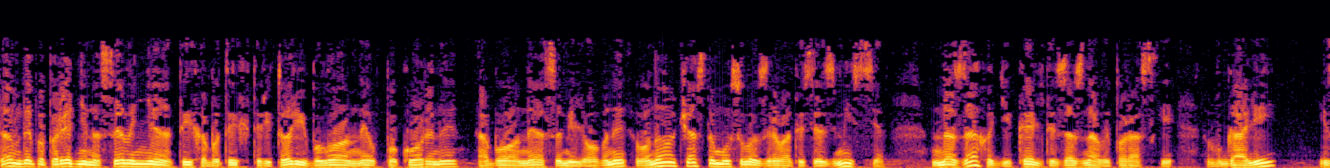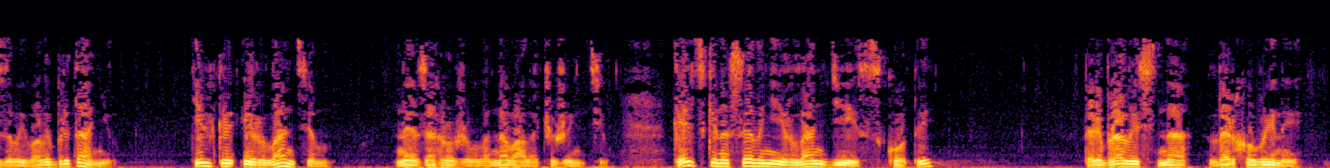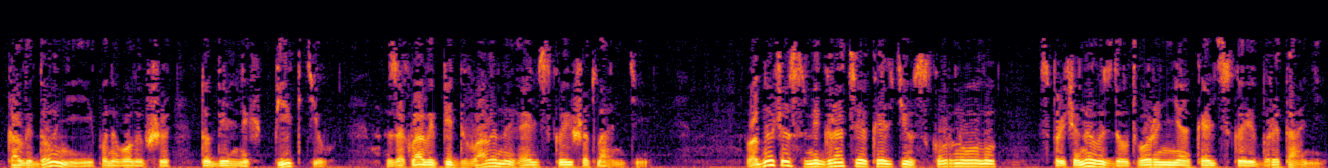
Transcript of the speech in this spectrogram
Там, де попереднє населення тих або тих територій було невпокорене або не асимільоване, воно часто мусило зриватися з місця. На заході кельти зазнали поразки в Галії і завоювали Британію. Тільки ірландцям не загрожувала навала чужинців. Кельтське населення Ірландії скоти перебрались на верховини Каледонії, поневоливши тобільних піктів, заклали підвалини Гельської Шотландії. Водночас міграція кельтів з Корнуолу спричинилась до утворення кельтської Британії,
